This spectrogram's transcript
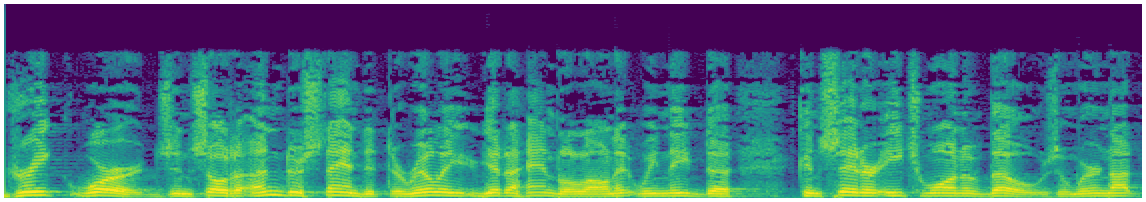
Greek words. And so to understand it, to really get a handle on it, we need to consider each one of those. And we're not,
